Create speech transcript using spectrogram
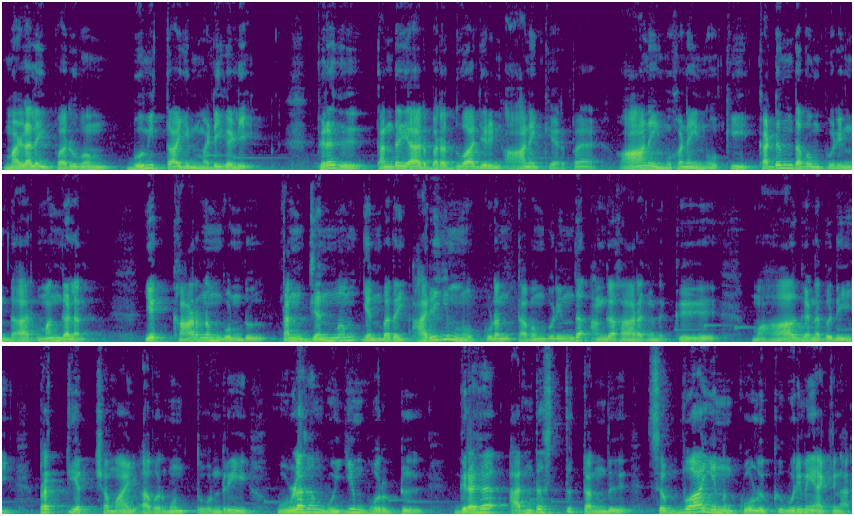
மழலை பருவம் பூமித்தாயின் மடிகளில். பிறகு தந்தையார் பரத்வாஜரின் ஆணைக்கேற்ப ஆணை முகனை நோக்கி கடுந்தவம் புரிந்தார் மங்களன். எக்காரணம் கொண்டு தன் ஜென்மம் என்பதை அறியும் நோக்குடன் தவம் புரிந்த அங்ககாரகனுக்கு மகா கணபதி பிரத்யட்சமாய் அவர் முன் தோன்றி உலகம் உய்யும் பொருட்டு கிரக அந்தஸ்து தந்து செவ்வாய் என்னும் கோளுக்கு உரிமையாக்கினார்.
